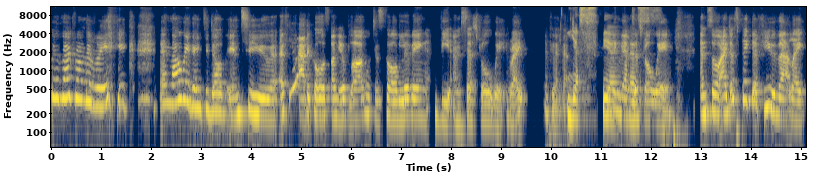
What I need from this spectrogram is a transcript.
We're back from the break, and now we're going to delve into a few articles on your blog, which is called Living the Ancestral Way, right? if you like that. Yes. Living the ancestral yes. way. And so I just picked a few that like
